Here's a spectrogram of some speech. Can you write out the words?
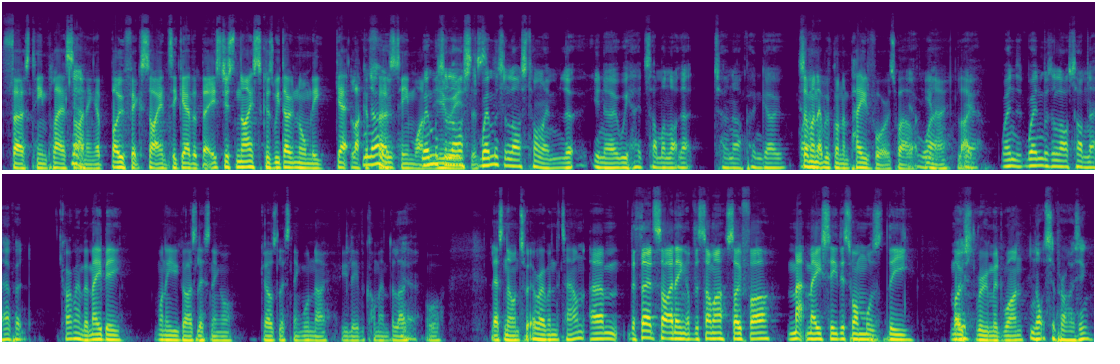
first team player signing are both exciting together. But it's just nice because we don't normally get like a first team one. When was the last? When was the last time that you know we had someone like that turn up and go? someone that we've gone and paid for as well? yeah, You know, like yeah. When when was the last time that happened? can't remember. Maybe one of you guys listening or girls listening will know if you leave a comment below Yeah. or let us know on Twitter over in the town. Um, the third signing of the summer so far, Matt Macey. This one was the most rumored one. Not surprising.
